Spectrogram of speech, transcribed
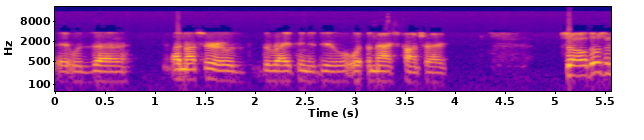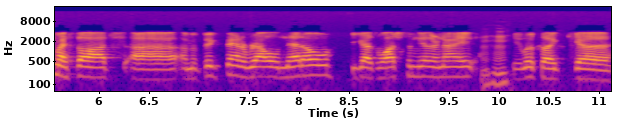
it was. Uh, I'm not sure it was the right thing to do with the max contract. So those are my thoughts. Uh, I'm a big fan of Raul Neto. You guys watched him the other night. He looked like uh,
